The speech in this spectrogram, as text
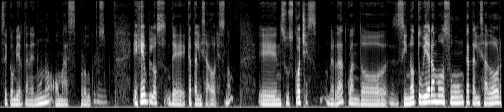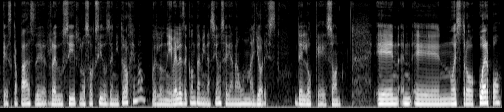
se conviertan en uno o más productos. Ejemplos de catalizadores, ¿no? Eh, en sus coches, ¿verdad? Cuando, si no tuviéramos un catalizador que es capaz de reducir los óxidos de nitrógeno, pues los niveles de contaminación serían aún mayores de lo que son. En, en- en nuestro cuerpo,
